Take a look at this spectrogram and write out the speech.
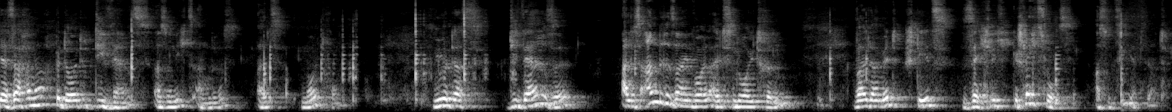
Der Sache nach bedeutet divers, also nichts anderes als neutrum. Nur dass diverse alles andere sein wollen als neutren, weil damit stets sächlich geschlechtslos assoziiert wird.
